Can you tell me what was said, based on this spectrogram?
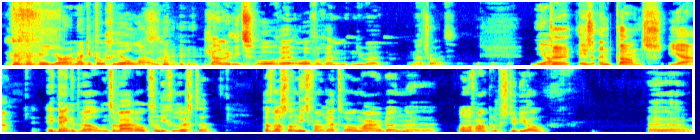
You're a magical grill nou. Gaan we iets horen over een nieuwe Metroid? ja, Er is een kans, ja. ik denk het wel. Want er waren ook van die geruchten. Dat was dan niet van Retro, maar een eh, onafhankelijke studio. Ehm,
